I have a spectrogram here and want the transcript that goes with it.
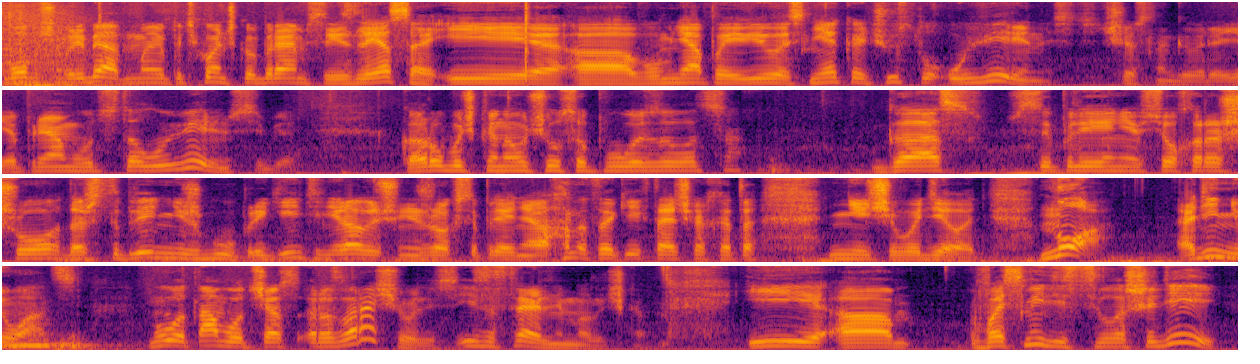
В общем, ребят, мы потихонечку убираемся из леса, и а, у меня появилось некое чувство уверенности, честно говоря. Я прям вот стал уверен в себе. Коробочкой научился пользоваться. Газ, сцепление, все хорошо. Даже сцепление не жгу. Прикиньте, ни разу еще не жег сцепление, а на таких тачках это нечего делать. Но! Один нюанс. Мы вот там вот сейчас разворачивались и застряли немножечко. И а, 80 лошадей,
